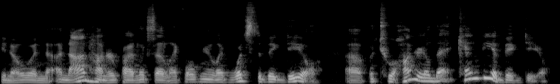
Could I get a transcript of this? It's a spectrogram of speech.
You know, and a non-hunter probably looks at it like, well, you know, like what's the big deal? Uh, but to a hunter, that can be a big deal.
